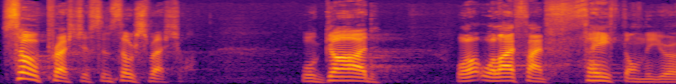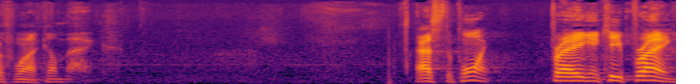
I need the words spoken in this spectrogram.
So precious and so special. Will God, will, will I find faith on the earth when I come back? That's the point. Praying and keep praying.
